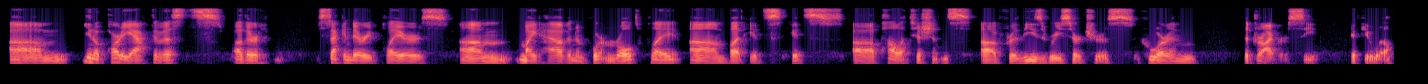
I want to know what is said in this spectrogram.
Um, you know, party activists, other secondary players um, might have an important role to play, um, but it's it's uh, politicians uh, for these researchers who are in the driver's seat, if you will.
